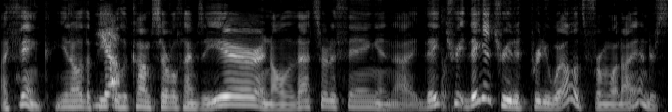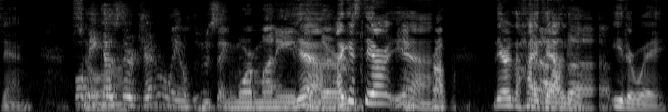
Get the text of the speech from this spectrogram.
I think you know the people Yeah. who come several times a year and all of that sort of thing, and uh, they treat they get treated pretty well, it's from what I understand. well, So, because uh, they're generally losing more money. yeah, I guess they are. Yeah, from they're the high know, value the- either way.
